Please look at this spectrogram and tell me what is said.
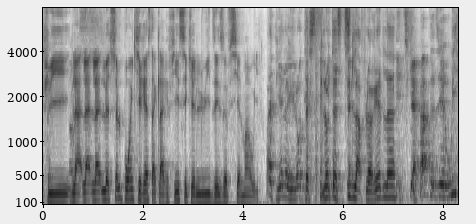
Puis la- la- la- le seul point qui reste à clarifier, c'est que lui dise officiellement oui. Ouais, puis là, il y a l'autre esti- de la Floride, là. Es-tu capable de dire oui?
